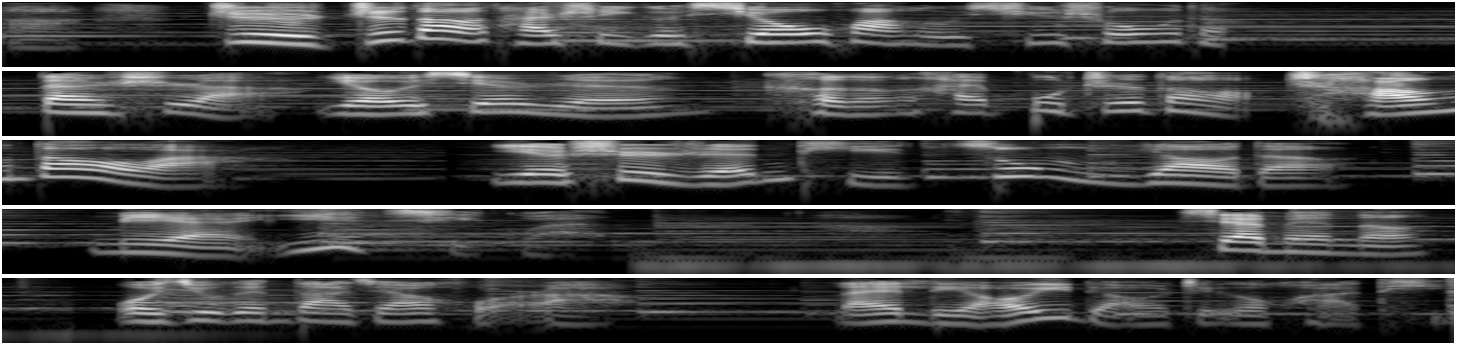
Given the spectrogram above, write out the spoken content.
啊，只知道它是一个消化和吸收的。但是啊，有一些人可能还不知道，肠道啊也是人体重要的免疫器官。下面呢，我就跟大家伙儿啊。来聊一聊这个话题。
